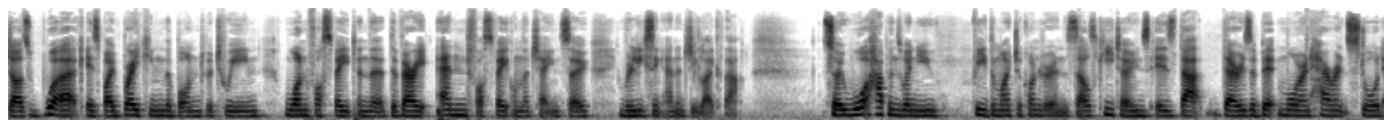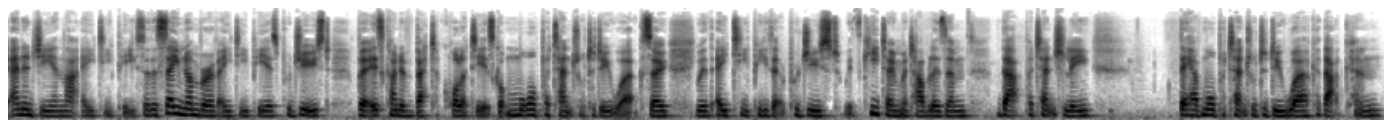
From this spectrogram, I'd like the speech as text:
does work is by breaking the bond between one phosphate and the, the very end phosphate on the chain, so releasing energy like that. So, what happens when you feed the mitochondria and the cell's ketones is that there is a bit more inherent stored energy in that ATP. So the same number of ATP is produced, but it's kind of better quality. It's got more potential to do work. So with ATP that are produced with ketone metabolism, that potentially they have more potential to do work that can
